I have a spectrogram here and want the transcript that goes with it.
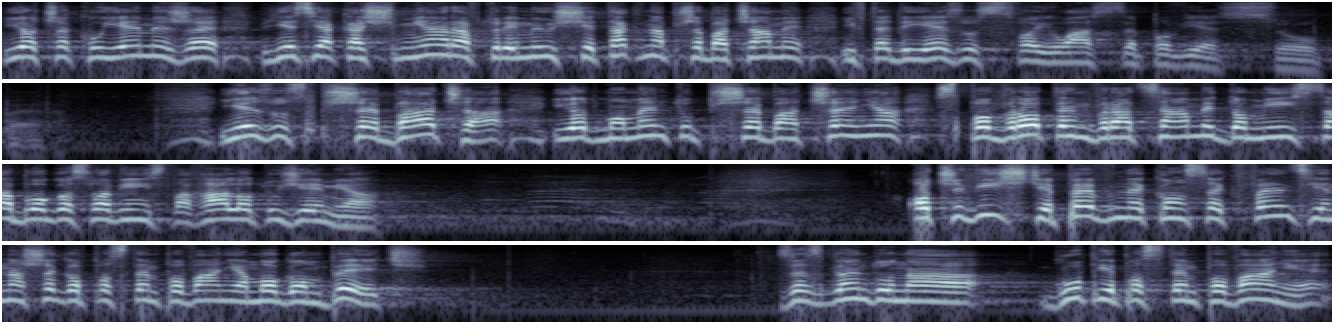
i oczekujemy, że jest jakaś miara, w której my już się tak naprzebaczamy i wtedy Jezus w swojej łasce powie super. Jezus przebacza i od momentu przebaczenia z powrotem wracamy do miejsca błogosławieństwa. Halo tu ziemia. Oczywiście pewne konsekwencje naszego postępowania mogą być ze względu na głupie postępowanie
